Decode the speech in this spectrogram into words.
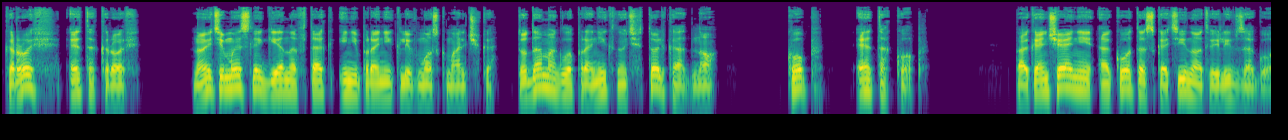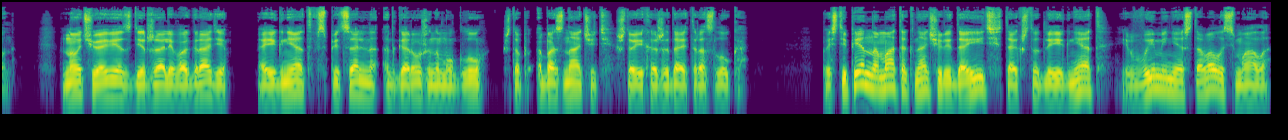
Кровь — это кровь. Но эти мысли генов так и не проникли в мозг мальчика. Туда могло проникнуть только одно. Коп — это коп. По окончании Акота скотину отвели в загон. Ночью овец держали в ограде, а ягнят в специально отгороженном углу, чтобы обозначить, что их ожидает разлука. Постепенно маток начали доить, так что для ягнят и в вымени оставалось мало.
